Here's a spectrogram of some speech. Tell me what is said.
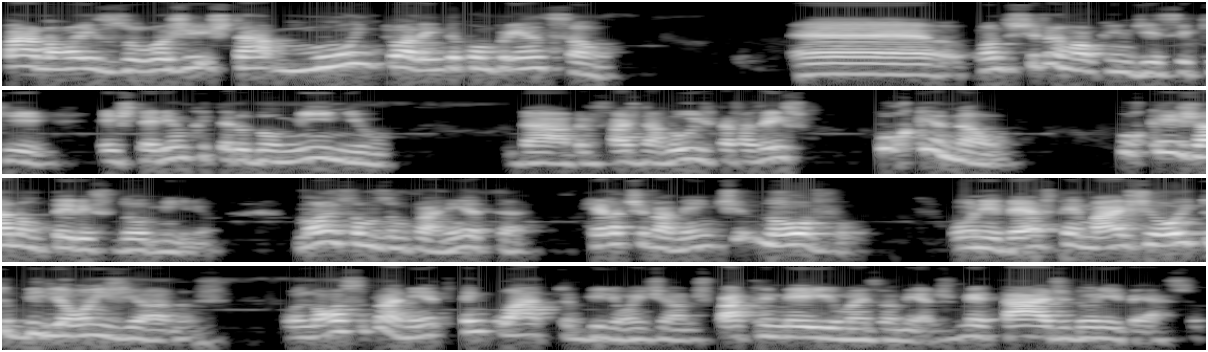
para nós, hoje, está muito além da compreensão. É, quando Stephen Hawking disse que eles teriam que ter o domínio da velocidade da luz para fazer isso, por que não? Por que já não ter esse domínio? Nós somos um planeta relativamente novo. O universo tem mais de 8 bilhões de anos. O nosso planeta tem 4 bilhões de anos, 4,5 mais ou menos, metade do universo.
